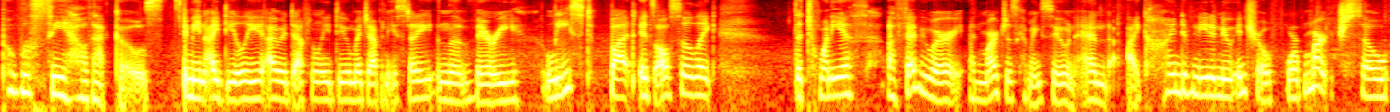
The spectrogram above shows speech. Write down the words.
but we'll see how that goes. I mean, ideally, I would definitely do my Japanese study in the very least, but it's also like the 20th of February and March is coming soon, and I kind of need a new intro for March, so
